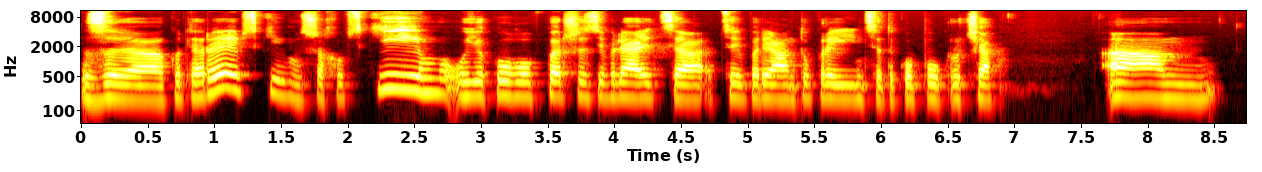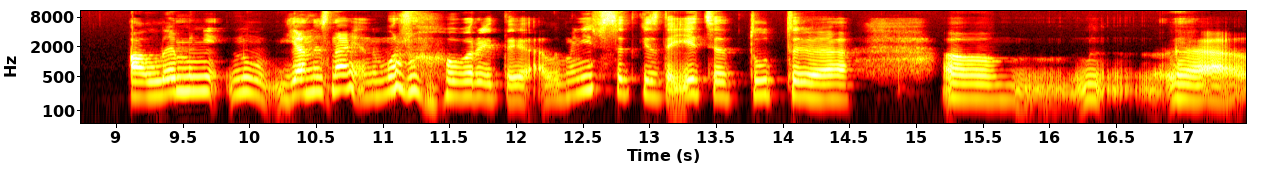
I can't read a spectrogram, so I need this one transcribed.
з Котляревським, і Шаховським, у якого вперше з'являється цей варіант українця, такого покруча. А, але мені, ну, я не знаю, я не можу говорити, але мені все-таки здається, тут. Е, ем, е,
